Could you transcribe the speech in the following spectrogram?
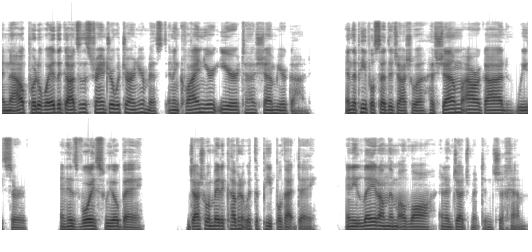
And now put away the gods of the stranger which are in your midst, and incline your ear to Hashem your God. And the people said to Joshua, Hashem our God we serve, and his voice we obey. Joshua made a covenant with the people that day, and he laid on them a law and a judgment in Shechem.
